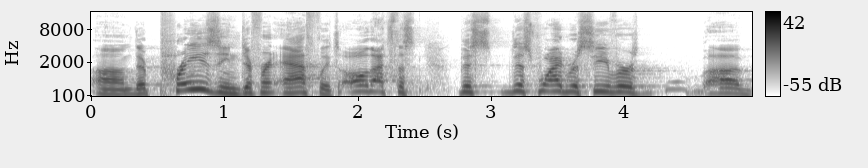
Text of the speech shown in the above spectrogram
um, they're praising different athletes. Oh, that's this, this, this wide receiver. Uh,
